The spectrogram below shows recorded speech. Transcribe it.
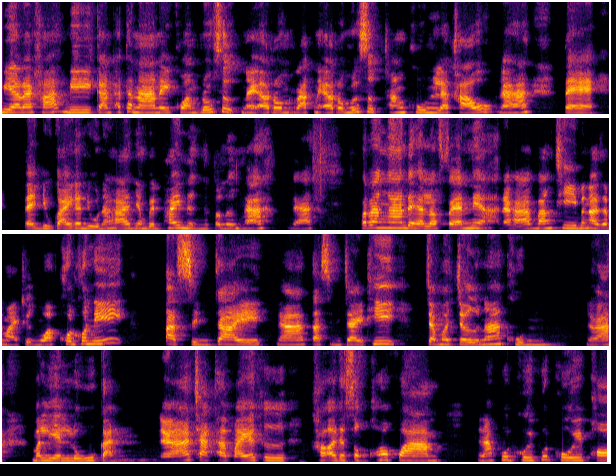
มีอะไรคะ มีการพัฒนาในความรู้สึกในอารมณ์รักในอารมณ์รู้สึกทั้งคุณและเขานะแต่แต่อยู่ไกลกันอยู่นะคะ ยังเป็นไพ่หนึ่งต่อหนึ่งนะนะพลังงานเดลแฟนเนี่ยนะคะ บางทีมันอาจจะหมายถึงว่าคนคนนี้ ตัดสินใจนะตัดสินใจที่จะมาเจอหน้าคุณนะคะมาเรียนรู้กันนะฉากถัดไปก็คือเขาอาจจะส่งข้อความนะพูดคุยพูดคุยพอ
